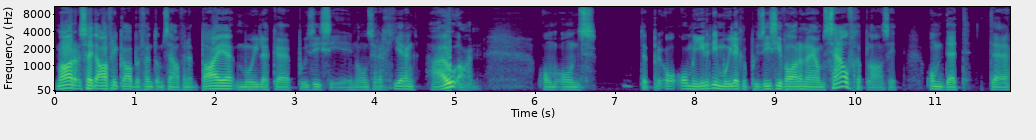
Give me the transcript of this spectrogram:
Maar Suid-Afrika bevind homself in 'n baie moeilike posisie en ons regering hou aan om ons te om hierdie moeilike posisie waarin hy homself geplaas het om dit te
